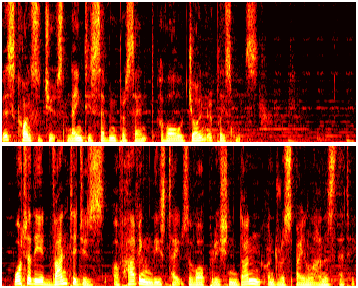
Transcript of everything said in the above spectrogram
this constitutes 97% of all joint replacements. What are the advantages of having these types of operation done under a spinal anaesthetic?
